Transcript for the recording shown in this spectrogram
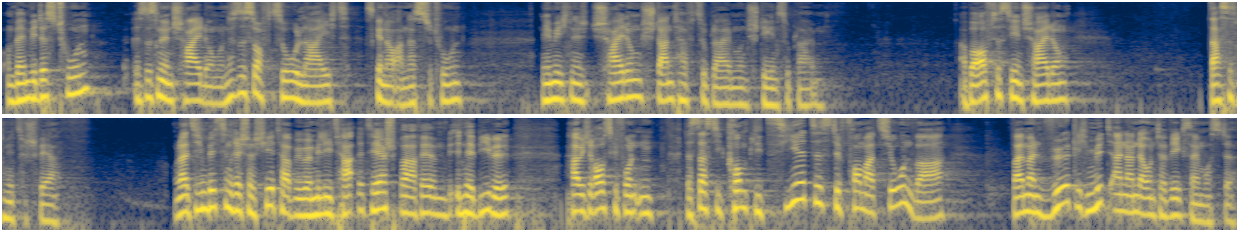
Und wenn wir das tun, es ist eine Entscheidung. Und es ist oft so leicht, es genau anders zu tun. Nämlich eine Entscheidung, standhaft zu bleiben und stehen zu bleiben. Aber oft ist die Entscheidung, das ist mir zu schwer. Und als ich ein bisschen recherchiert habe über Militärsprache in der Bibel, habe ich herausgefunden, dass das die komplizierteste Formation war, weil man wirklich miteinander unterwegs sein musste.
